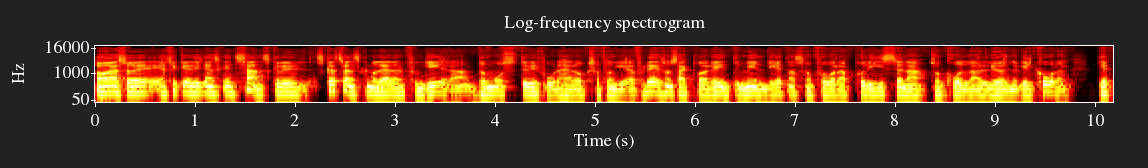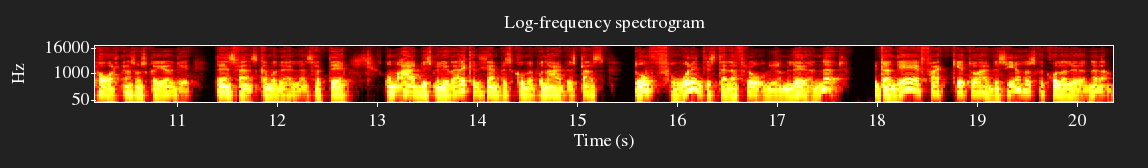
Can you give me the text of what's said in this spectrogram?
Ja, alltså, jag tycker det är ganska intressant. Ska, vi, ska svenska modellen fungera, då måste vi få det här också att fungera. För det är som sagt var, det är inte myndigheterna som får vara poliserna som kollar lönevillkoren. Det är parterna som ska göra det. Det är den svenska modellen. Så att det, om Arbetsmiljöverket exempelvis kommer på en arbetsplats, de får inte ställa frågor om löner. Utan det är facket och arbetsgivaren som ska kolla lönerna.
